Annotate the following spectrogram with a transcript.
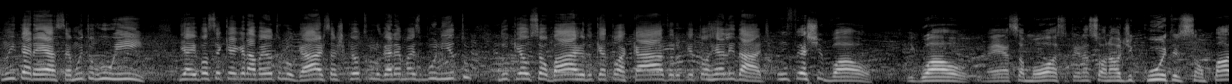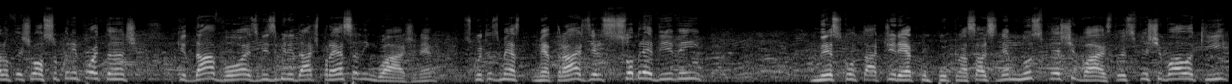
não interessa, é muito ruim. E aí você quer gravar em outro lugar, você acha que outro lugar é mais bonito do que o seu bairro, do que a tua casa, do que a tua realidade. Um festival igual né, essa mostra internacional de curtas de São Paulo é um festival super importante, porque dá voz, visibilidade para essa linguagem. Né? Os curtas metragens eles sobrevivem nesse contato direto com o público na sala de cinema, nos festivais. Então esse festival aqui,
